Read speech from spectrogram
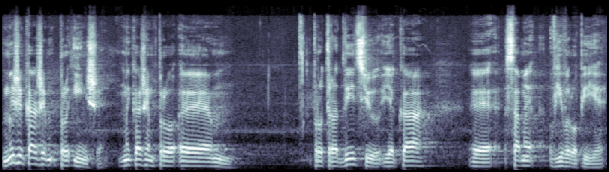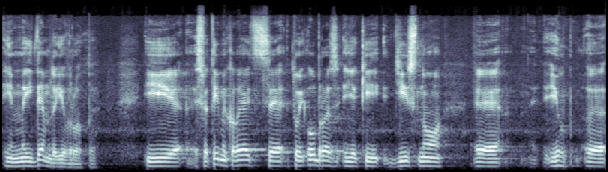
Ми ж кажемо про інше. Ми кажемо про, е, про традицію, яка е, саме в Європі є. І ми йдемо до Європи. І Святий Миколай це той образ, який дійсно е, його, е,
